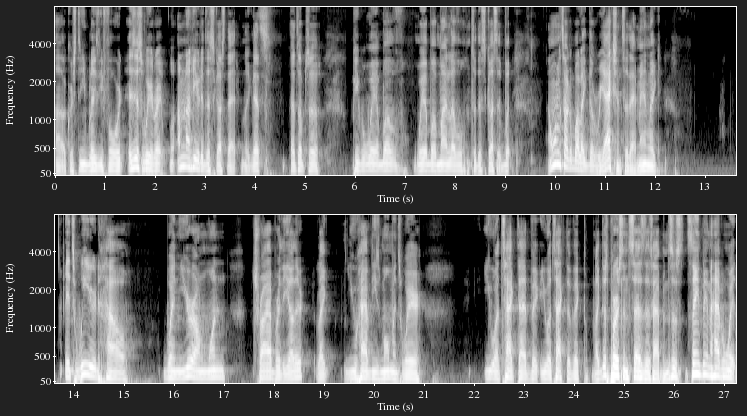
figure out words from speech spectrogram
uh, Christine Blasey Ford. It's just weird, right? Well, I'm not here to discuss that. Like that's that's up to people way above way above my level to discuss it. But I want to talk about like the reaction to that, man. Like it's weird how when you're on one tribe or the other, like you have these moments where you attack that vic- you attack the victim. Like this person says this happened. This is the same thing that happened with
